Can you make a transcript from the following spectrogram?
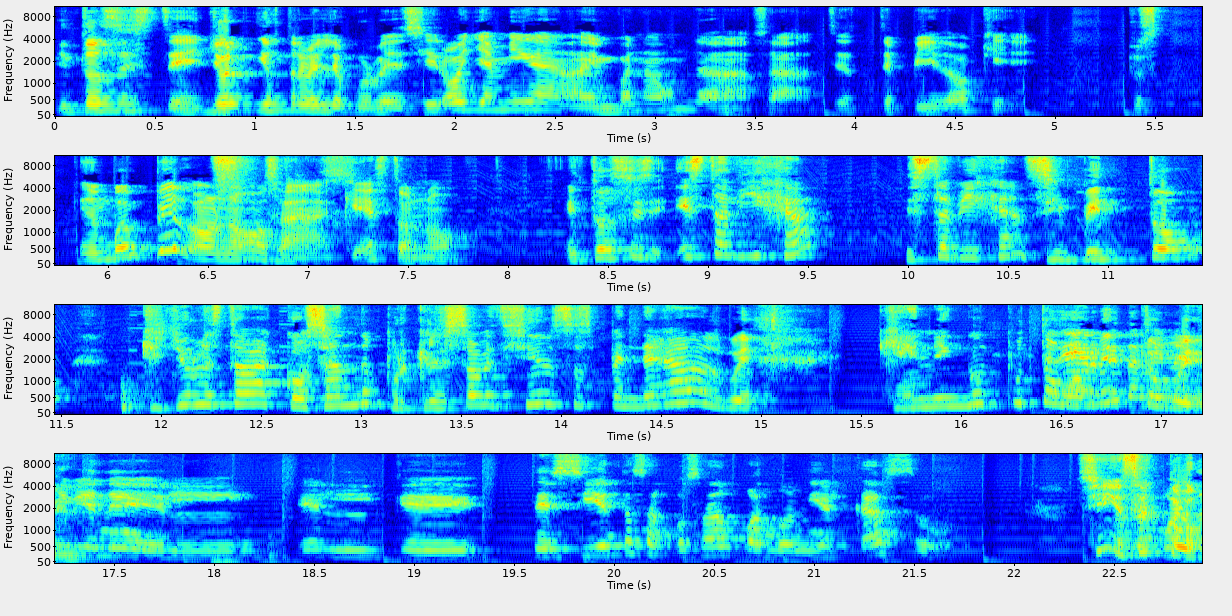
Entonces, este, yo, yo otra vez le volví a decir, oye, amiga, en buena onda, o sea, te, te pido que, pues, en buen pedo, ¿no? O sea, que esto, ¿no? Entonces, esta vieja, esta vieja se inventó que yo la estaba acosando porque le estaba diciendo esas pendejadas, güey. Que en ningún puto Sí, momento, también aquí güey. viene el, el que te sientas acosado cuando ni al caso. Sí, ¿No exacto.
